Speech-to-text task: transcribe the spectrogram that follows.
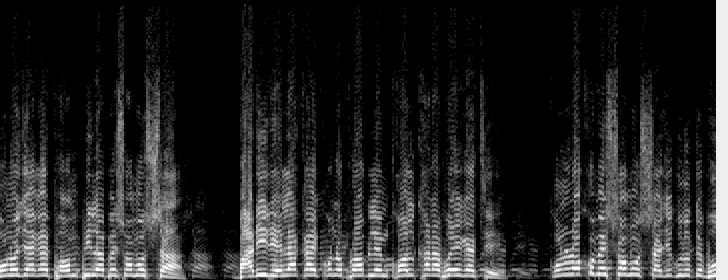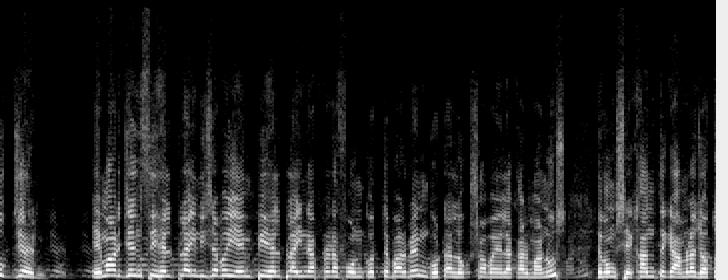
কোনো জায়গায় ফর্ম ফিল সমস্যা, বাড়ির এলাকায় কোনো প্রবলেম কল খারাপ হয়ে গেছে, কোনো রকমের সমস্যা যেগুলোতে ভুগছেন এমার্জেন্সি হেল্পলাইন হিসেবে ওই এমপি হেল্পলাইনে আপনারা ফোন করতে পারবেন, গোটা লোকসভা এলাকার মানুষ এবং সেখান থেকে আমরা যত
